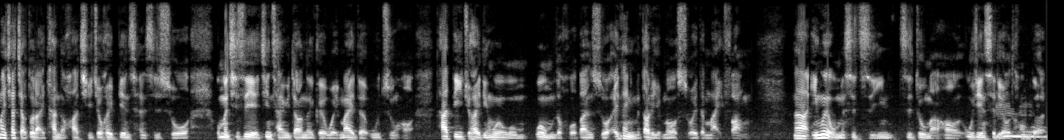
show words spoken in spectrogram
卖家角度来看的话，其实就会变成是说，我们其实也经常遇到那个委卖的屋主哈，他第一句话一定问我们问我们的伙伴说，哎，那你们到底有没有所谓的买方？那因为我们是止盈制度嘛，哈，物件是流通的。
